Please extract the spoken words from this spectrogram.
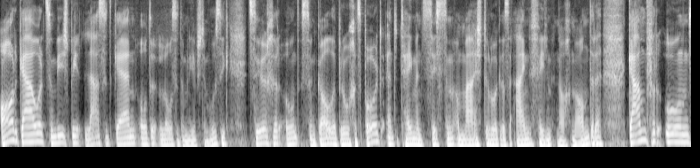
Aargauer zum Beispiel lesen gern oder hören am liebsten Musik. Zürcher und St. Gallen brauchen das Board Entertainment System am meisten, schauen also ein Film nach dem anderen. Genfer und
